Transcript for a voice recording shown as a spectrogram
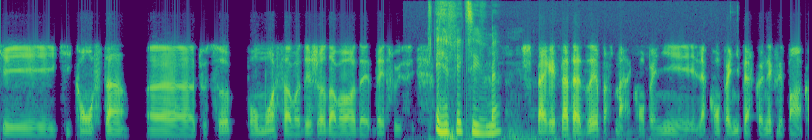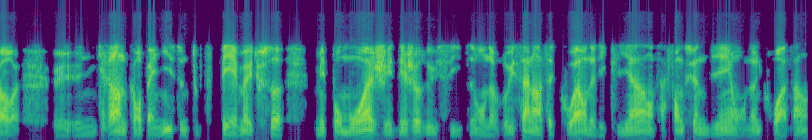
qui est, qui est constant, euh, tout ça, pour moi, ça va déjà d'avoir d'être réussi. Effectivement. Je parais plate à dire parce que ma compagnie, la compagnie Perconex, c'est pas encore une grande compagnie, c'est une toute petite PME et tout ça. Mais pour moi, j'ai déjà réussi. on a réussi à lancer de quoi, on a des clients, ça fonctionne bien, on a une croissance.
